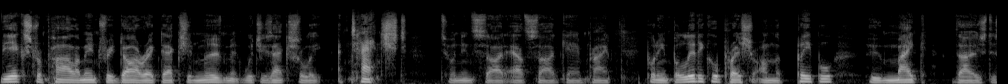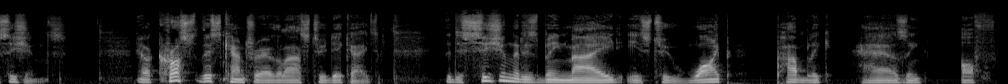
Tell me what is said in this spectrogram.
the extra parliamentary direct action movement, which is actually attached to an inside outside campaign, putting political pressure on the people who make those decisions. Now, across this country over the last two decades, the decision that has been made is to wipe public housing off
